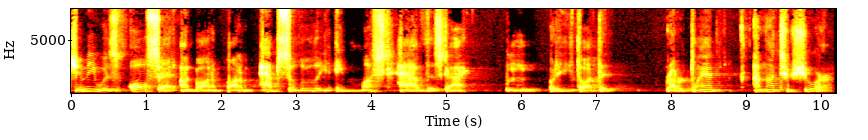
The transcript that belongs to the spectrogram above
Jimmy was all set on Bonham. Bonham, absolutely a must have this guy. Mm-hmm. But he thought that Robert Plant, I'm not too sure.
